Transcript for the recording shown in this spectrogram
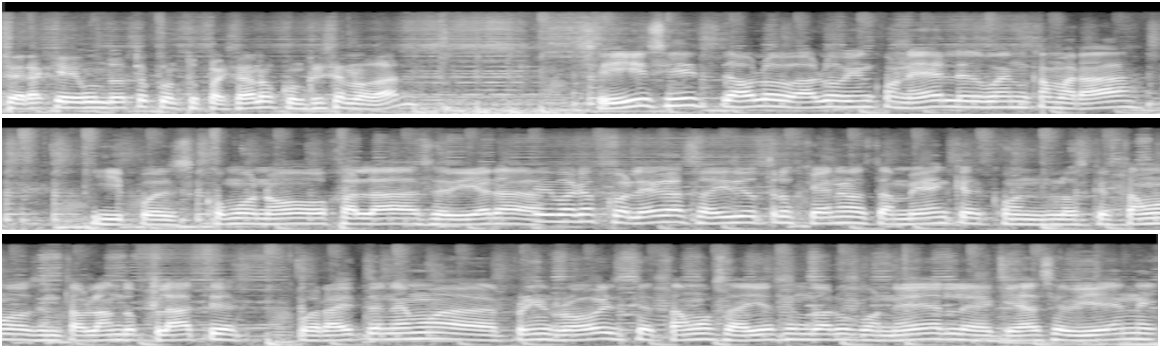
¿Será que un dueto con tu paisano, con Cristian Nodal? Sí, sí, hablo, hablo bien con él, es buen camarada. Y pues, cómo no, ojalá se diera. Hay varios colegas ahí de otros géneros también que con los que estamos entablando pláticas. Por ahí tenemos a Prince Royce, que estamos ahí haciendo algo con él, eh, que ya se viene.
